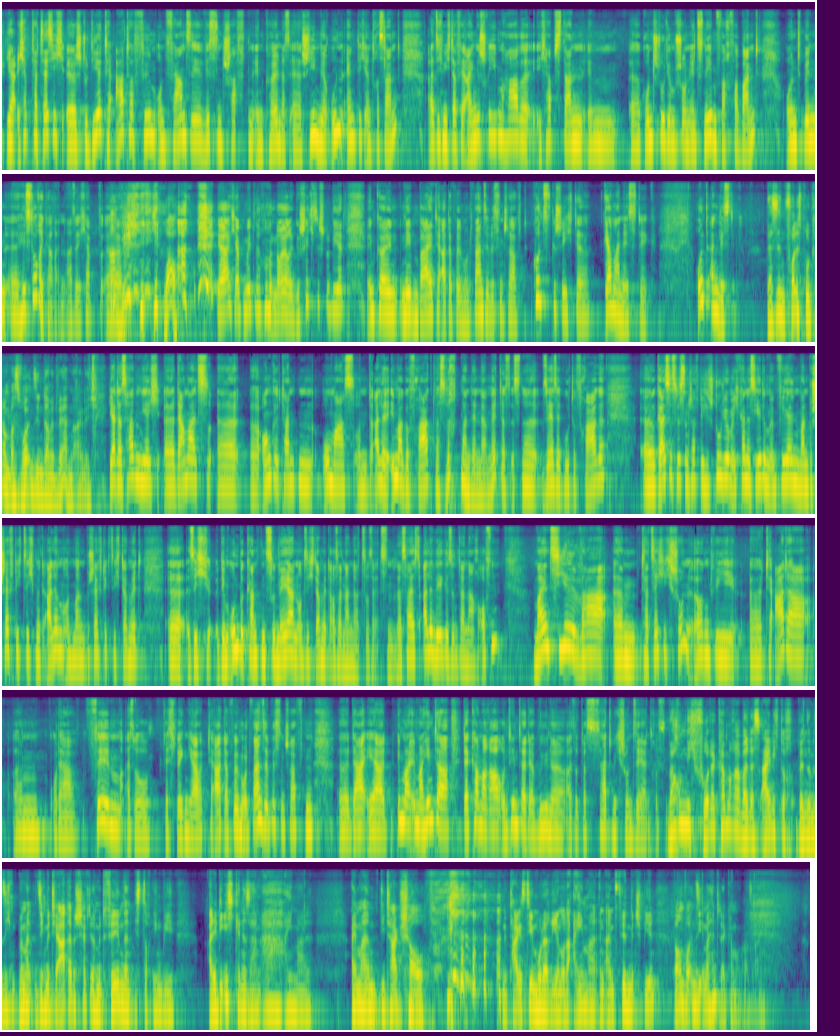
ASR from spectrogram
Ja, ich habe tatsächlich äh, studiert Theater, Film und Fernsehwissenschaften in Köln. Das erschien mir unendlich interessant, als ich mich dafür eingeschrieben habe. Ich habe es dann im äh, Grundstudium schon ins Nebenfach verbannt und bin äh, Historikerin. Also ich habe äh, ah, ja, wow. ja, ich habe mittlere und neuere Geschichte studiert in Köln. Nebenbei Theater, Film und Fernsehwissenschaft, Kunstgeschichte, Germanistik und Anglistik. Das ist ein volles Programm. Was wollten Sie denn damit werden eigentlich? Ja, das haben mich äh, damals äh, äh, Onkel, Tanten, Omas und alle immer gefragt, was wird man denn damit? Das ist eine sehr, sehr gute Frage. Äh, geisteswissenschaftliches Studium, ich kann es jedem empfehlen, man beschäftigt sich mit allem und man beschäftigt sich damit, äh, sich dem Unbekannten zu nähern und sich damit auseinanderzusetzen. Das heißt, alle Wege sind danach offen. Mein Ziel war ähm, tatsächlich schon irgendwie äh, Theater ähm, oder Film, also deswegen ja Theater, Film und Fernsehwissenschaften, äh, da er immer, immer hinter der Kamera und hinter der Bühne, also das hat mich schon sehr interessiert. Warum nicht vor der Kamera? Weil das eigentlich doch, wenn man sich, wenn man sich mit Theater beschäftigt oder mit Film, dann ist doch irgendwie, alle, die ich kenne, sagen, ah, einmal, einmal die Tagesschau. eine Tagesthemen moderieren oder einmal in einem Film mitspielen. Warum wollten Sie immer hinter der Kamera sein?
